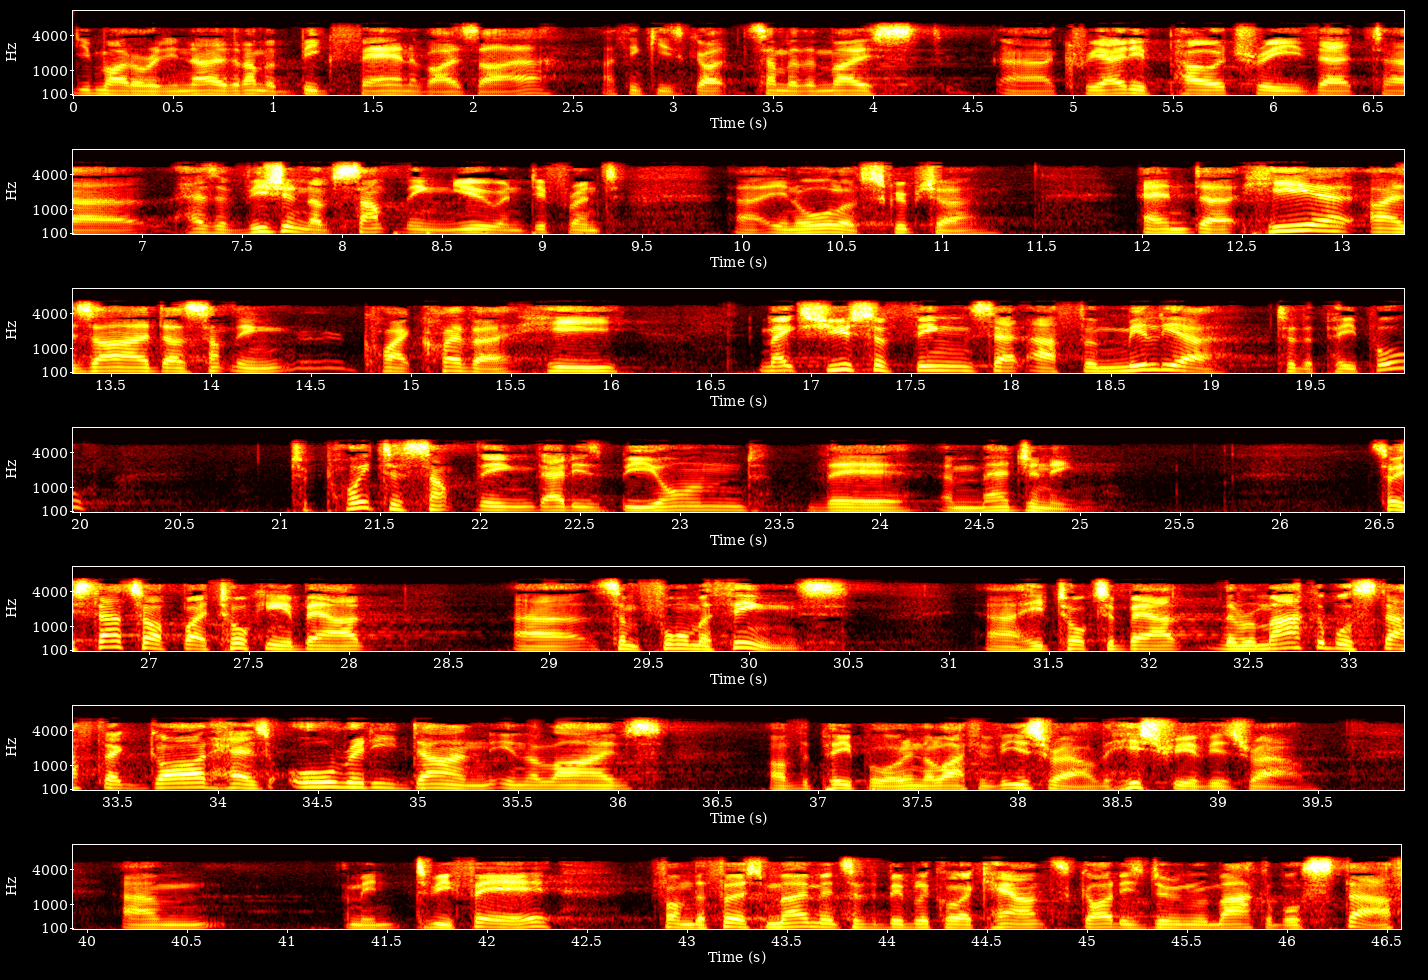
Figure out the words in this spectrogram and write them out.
you might already know that I'm a big fan of Isaiah. I think he's got some of the most uh, creative poetry that uh, has a vision of something new and different uh, in all of Scripture. And uh, here Isaiah does something quite clever. He makes use of things that are familiar to the people to point to something that is beyond their imagining. So he starts off by talking about uh, some former things. Uh, he talks about the remarkable stuff that God has already done in the lives of the people or in the life of Israel, the history of Israel. Um, I mean, to be fair, from the first moments of the biblical accounts, God is doing remarkable stuff,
